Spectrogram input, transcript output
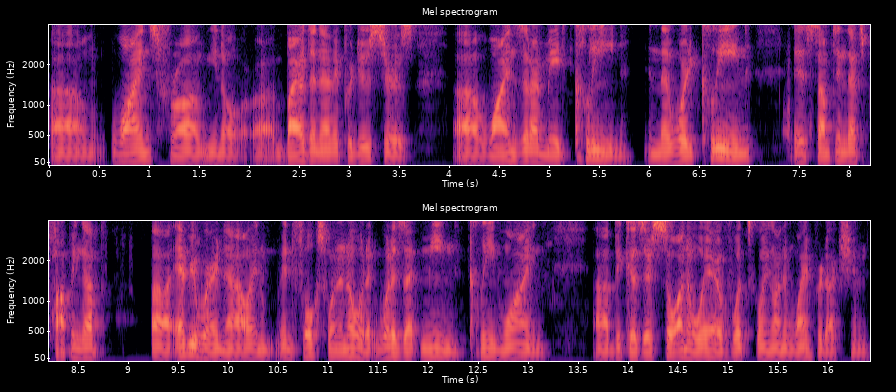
um, wines from you know uh, biodynamic producers, uh, wines that are made clean. And the word clean is something that's popping up uh, everywhere now, and and folks want to know what what does that mean, clean wine uh, because they're so unaware of what's going on in wine production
